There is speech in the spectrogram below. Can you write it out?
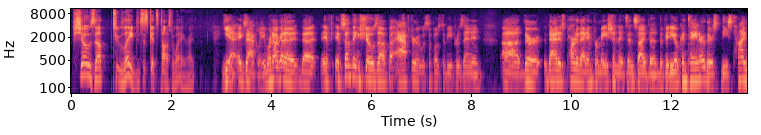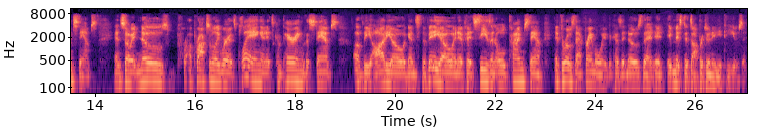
shows up too late, it just gets tossed away, right? Yeah, exactly. We're not gonna if if something shows up after it was supposed to be presented, uh, there that is part of that information that's inside the the video container. There's these timestamps, and so it knows pr- approximately where it's playing, and it's comparing the stamps of the audio against the video. And if it sees an old timestamp, it throws that frame away because it knows that it, it missed its opportunity to use it.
